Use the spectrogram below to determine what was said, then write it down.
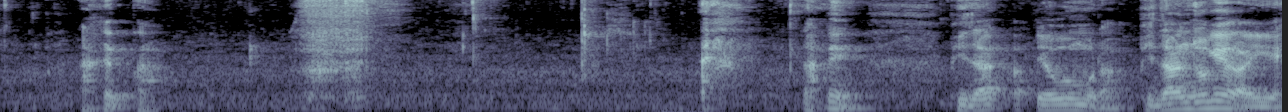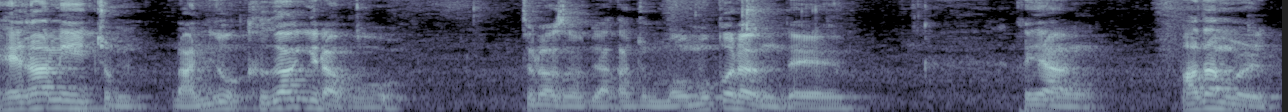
알겠다. 아니 비단 여보무라 비단 조개가 이게 해감이 좀 난이도 극악이라고 들어서 약간 좀 머뭇거렸는데 그냥 바닷물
